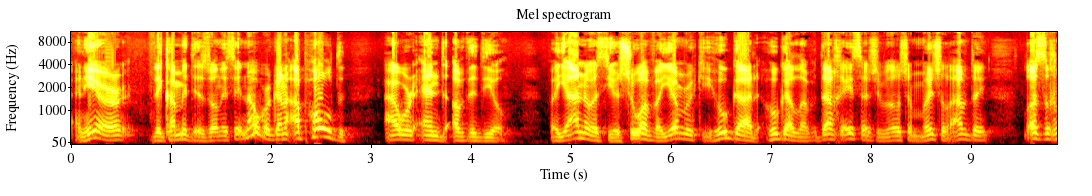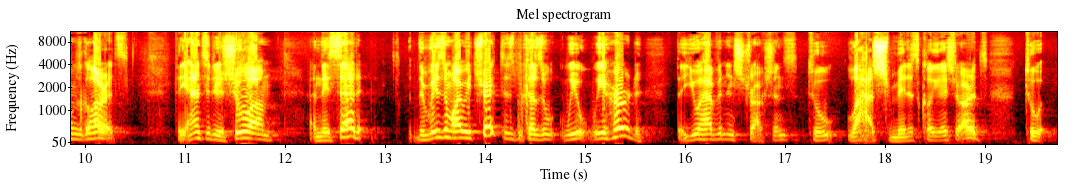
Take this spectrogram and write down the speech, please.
And here they come into Israel and they say, no, we're going to uphold our end of the deal. Vayanu as Yeshua ki hugad hugad lavadach esa avdei losachem. They answered Yeshua and they said, the reason why we tricked is because we, we heard that you have instructions to lahashmid es kol to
